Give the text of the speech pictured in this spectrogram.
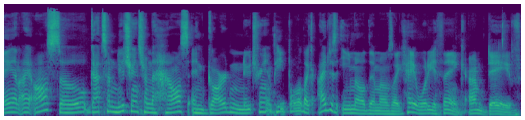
and I also got some nutrients from the house and garden nutrient people. Like I just emailed them. I was like, "Hey, what do you think? I'm Dave."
